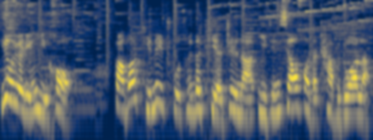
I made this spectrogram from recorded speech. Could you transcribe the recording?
六月龄以后，宝宝体内储存的铁质呢，已经消耗的差不多了，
